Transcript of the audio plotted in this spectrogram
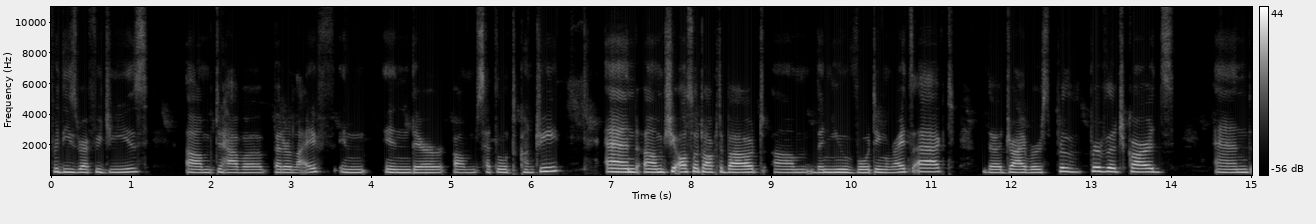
for these refugees um, to have a better life in in their um, settled country. And um, she also talked about um, the new Voting Rights Act, the driver's priv- privilege cards, and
